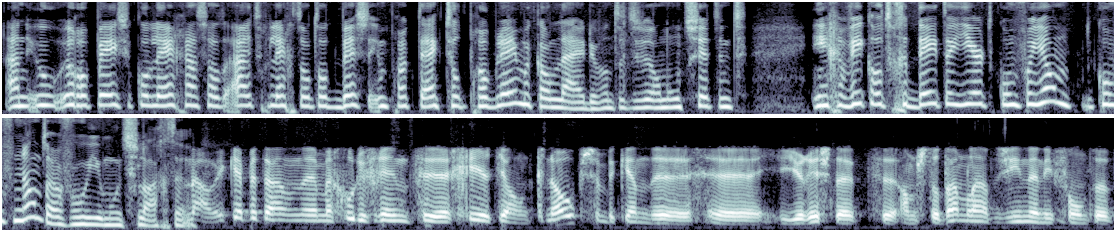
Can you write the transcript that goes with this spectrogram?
aan uw Europese collega's had uitgelegd... dat dat best in praktijk tot problemen kan leiden. Want het is wel een ontzettend ingewikkeld, gedetailleerd convenant over hoe je moet slachten. Nou, ik heb het aan uh, mijn goede vriend uh, Geert-Jan Knoops, een bekende uh, jurist uit Amsterdam, laten zien. En die vond dat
